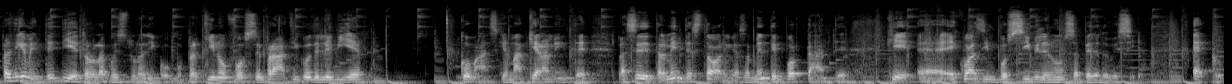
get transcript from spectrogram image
praticamente dietro la questura di Como, per chi non fosse pratico delle vie comasche, ma chiaramente la sede è talmente storica, talmente importante che eh, è quasi impossibile non sapere dove sia. Ecco,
